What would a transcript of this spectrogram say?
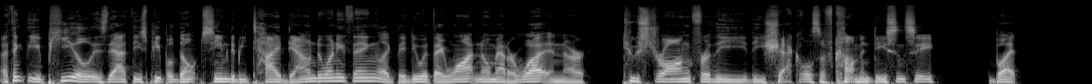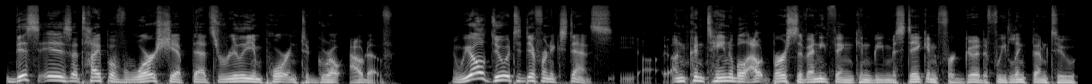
I think the appeal is that these people don't seem to be tied down to anything, like they do what they want no matter what and are too strong for the the shackles of common decency. But this is a type of worship that's really important to grow out of. And we all do it to different extents. Uncontainable outbursts of anything can be mistaken for good if we link them to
